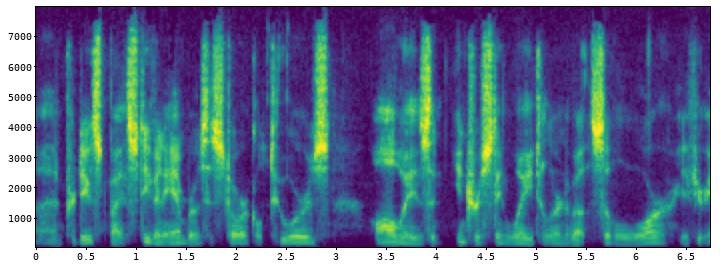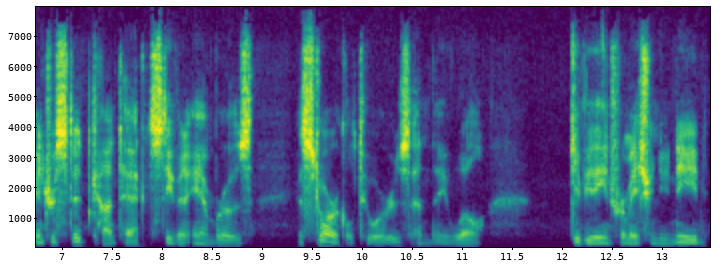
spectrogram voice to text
uh, and produced by Stephen Ambrose Historical Tours. Always an interesting way to learn about the Civil War. If you're interested, contact Stephen Ambrose Historical Tours, and they will give you the information you need.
